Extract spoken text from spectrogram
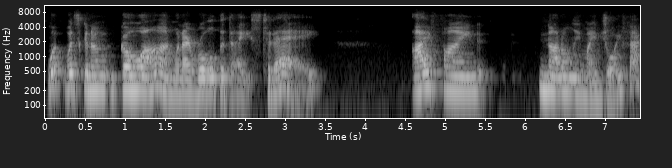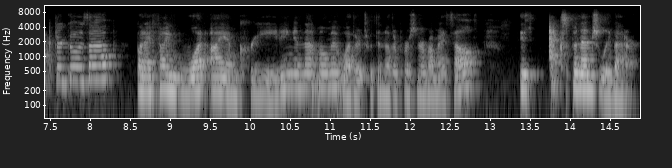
what, what's going to go on when I roll the dice today, I find not only my joy factor goes up, but I find what I am creating in that moment, whether it's with another person or by myself, is exponentially better.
